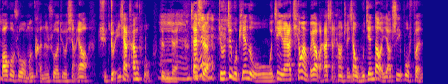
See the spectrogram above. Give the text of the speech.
包括说我们可能说就想要去怼一下川普，对不对？嗯 但是就是这部片子，我我建议大家千万不要把它想象成像《无间道》一样，是一部粉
